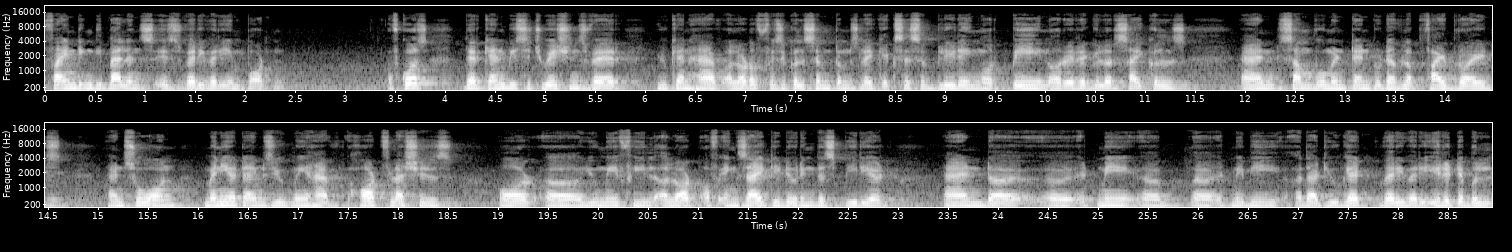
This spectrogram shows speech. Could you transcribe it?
finding the balance is very, very important. Of course, there can be situations where you can have a lot of physical symptoms like excessive bleeding or pain or irregular cycles, and some women tend to develop fibroids and so on. Many a times you may have hot flashes or uh, you may feel a lot of anxiety during this period and uh, uh, it may uh, it may be that you get very very irritable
